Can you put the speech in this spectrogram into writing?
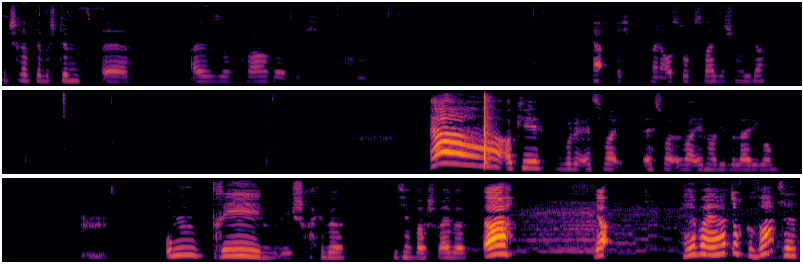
Jetzt schreibt er bestimmt, äh, also fahre ich auch. Ja, ich, meine Ausdrucksweise schon wieder. Ja, okay, wurde, es war, es war, war eh nur die Beleidigung. Umdrehen, wie ich schreibe, wie ich einfach schreibe. Ah, ja. Hä, hey, aber er hat doch gewartet.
